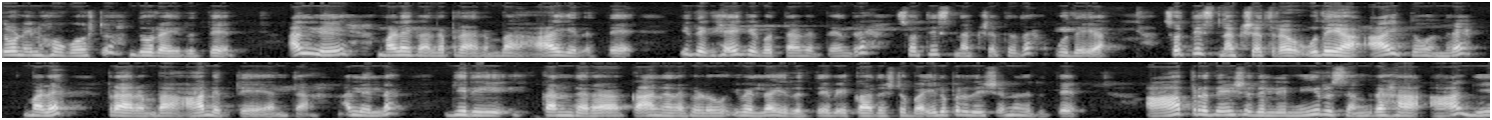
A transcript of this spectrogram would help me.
ದೋಣಿಲಿ ಹೋಗುವಷ್ಟು ದೂರ ಇರುತ್ತೆ. ಅಲ್ಲಿ ಮಳೆಗಾಲ ಪ್ರಾರಂಭ ಆಗಿರುತ್ತೆ. ಇದಕ್ಕೆ ಹೇಗೆ ಗೊತ್ತಾಗುತ್ತೆ ಅಂದರೆ ಸತೀಸ್ ನಕ್ಷತ್ರದ ಉದಯ. ಸತೀಸ್ ನಕ್ಷತ್ರ ಉದಯ ಆಯಿತು ಅಂದರೆ ಮಳೆ ಪ್ರಾರಂಭ ಆಗುತ್ತೆ ಅಂತ. ಅಲ್ಲೆಲ್ಲ ಗಿರಿ, ಕಂದರ ಕಾನನಗಳು ಇವೆಲ್ಲ ಇರುತ್ತೆ. ಬೇಕಾದಷ್ಟು ಬಯಲು ಪ್ರದೇಶನೂ ಇರುತ್ತೆ. ಆ ಪ್ರದೇಶದಲ್ಲಿ ನೀರು ಸಂಗ್ರಹ ಆಗಿ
